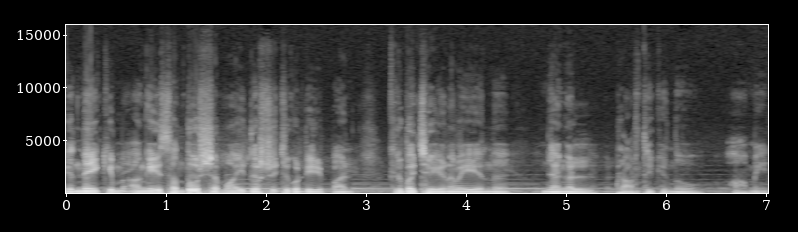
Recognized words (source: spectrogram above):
എന്നേക്കും അങ്ങേ സന്തോഷമായി ദർശിച്ചു കൊണ്ടിരിപ്പാൻ കൃപ ചെയ്യണമേ എന്ന് ഞങ്ങൾ പ്രാർത്ഥിക്കുന്നു. ആമീൻ.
